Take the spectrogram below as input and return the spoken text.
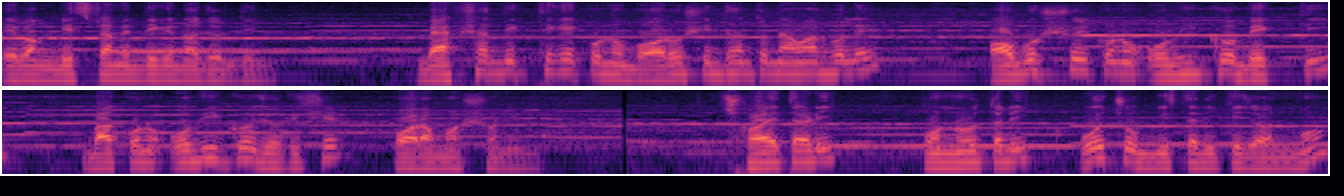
এবং বিশ্রামের দিকে নজর দিন। ব্যবসার দিক থেকে কোনো বড় সিদ্ধান্ত নেওয়ার হলে অবশ্যই কোনো অভিজ্ঞ ব্যক্তি বা কোনো অভিজ্ঞ জ্যোতিষের পরামর্শ নিন। ছয় তারিখ, পনেরো তারিখ ও চব্বিশ তারিখে জন্ম,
